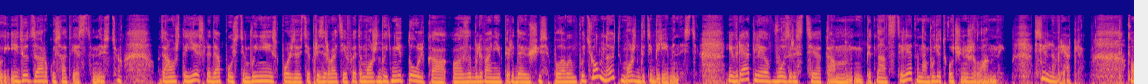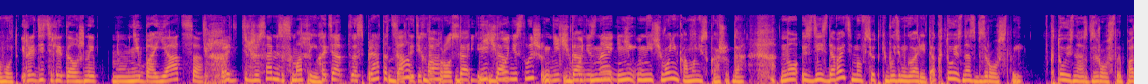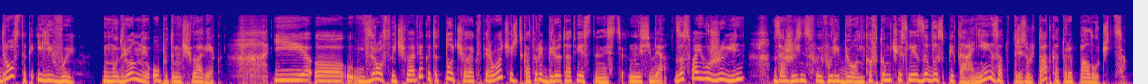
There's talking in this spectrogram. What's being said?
идет за руку с ответственностью. Потому что если, допустим, вы не используете презерватив, это может быть не только заболевание, передающееся половым путем, но это может быть и беременность. И вряд ли в возрасте там, 15 лет она будет очень желанной. Сильно вряд ли. Вот. И родители должны не бояться. Родители же сами Смотри. хотят спрятаться да, от этих да, вопросов. Да, ничего да, не слышат, ничего да, не знают. Ни, ничего... ничего никому не скажут, да. Но здесь давайте мы все-таки будем говорить, а кто из нас взрослый? Кто из нас взрослый подросток или вы? умудренный опытом человек. И э, взрослый человек это тот человек, в первую очередь, который берет ответственность на себя за свою жизнь, за жизнь своего ребенка, в том числе за воспитание и за тот результат, который получится.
